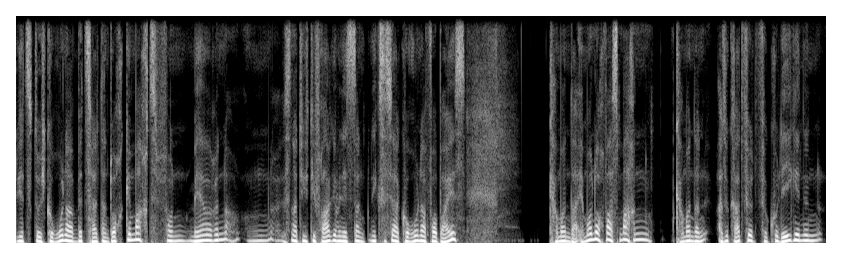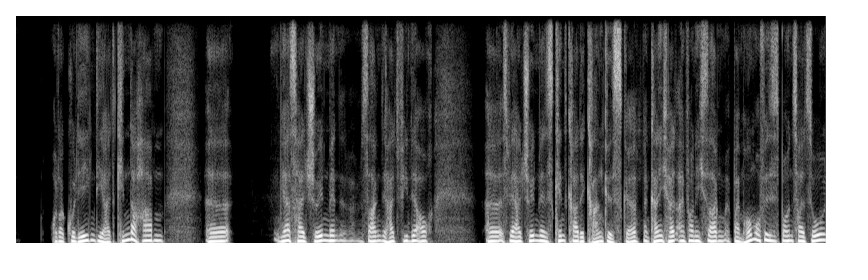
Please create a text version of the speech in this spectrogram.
jetzt durch Corona wird es halt dann doch gemacht von mehreren. Ist natürlich die Frage, wenn jetzt dann nächstes Jahr Corona vorbei ist, kann man da immer noch was machen? Kann man dann, also gerade für, für Kolleginnen oder Kollegen, die halt Kinder haben, äh, wäre es halt schön, wenn, sagen die halt viele auch, äh, es wäre halt schön, wenn das Kind gerade krank ist. Gell? Dann kann ich halt einfach nicht sagen, beim Homeoffice ist es bei uns halt so,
